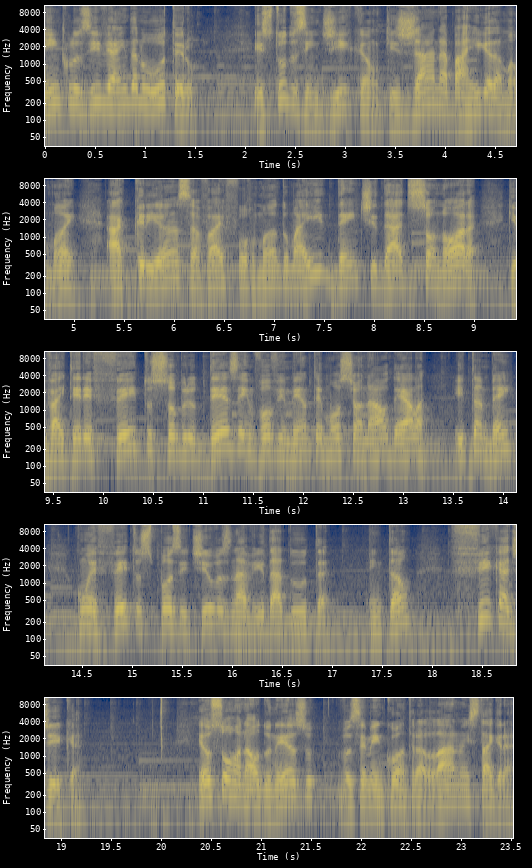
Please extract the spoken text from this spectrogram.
inclusive ainda no útero. Estudos indicam que já na barriga da mamãe, a criança vai formando uma identidade sonora que vai ter efeitos sobre o desenvolvimento emocional dela e também com efeitos positivos na vida adulta. Então, fica a dica. Eu sou Ronaldo Neso, você me encontra lá no Instagram,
